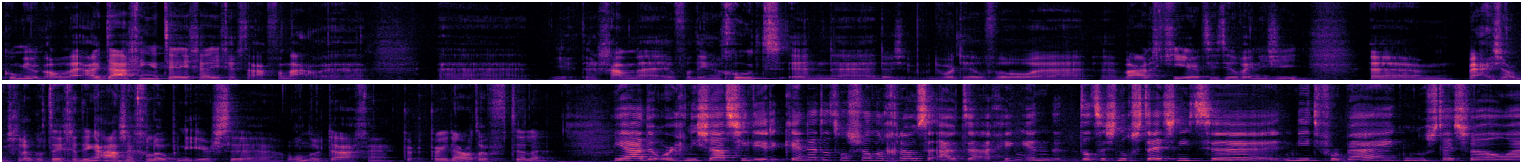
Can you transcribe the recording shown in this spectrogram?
kom je ook allerlei uitdagingen tegen. Je geeft aan van nou, uh, uh, er gaan heel veel dingen goed en dus er wordt heel veel waarde gecreëerd, er zit heel veel energie. Um, maar je zou misschien ook wel tegen dingen aan zijn gelopen in die eerste 100 dagen. Kan, je daar wat over vertellen? Ja, de organisatie leren kennen, dat was wel een grote uitdaging. En dat is nog steeds niet, uh, niet voorbij. Ik moet nog steeds wel uh,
